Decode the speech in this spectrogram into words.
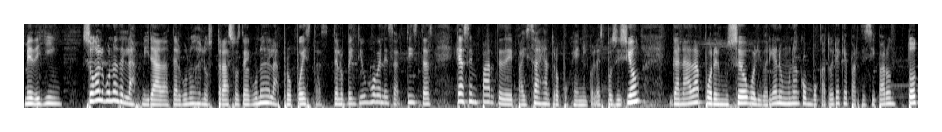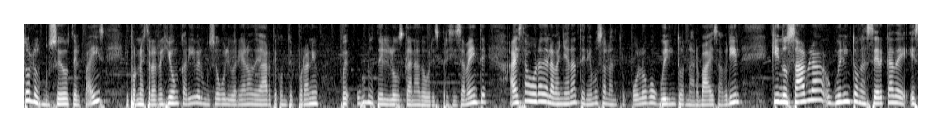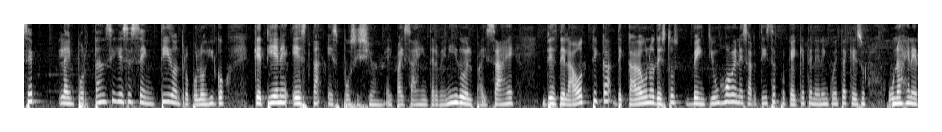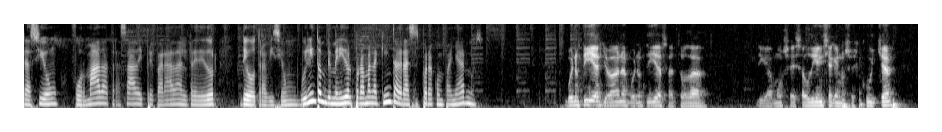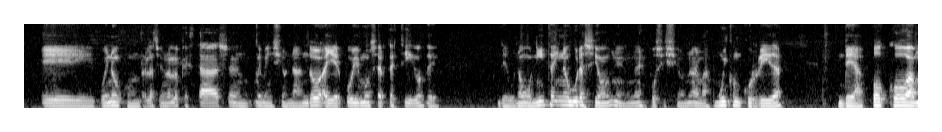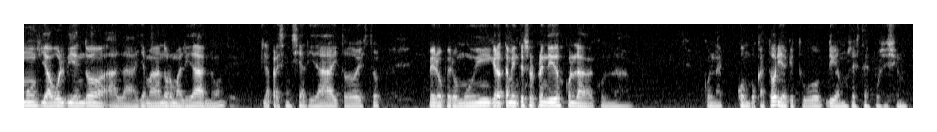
Medellín, son algunas de las miradas, de algunos de los trazos, de algunas de las propuestas de los 21 jóvenes artistas que hacen parte de Paisaje Antropogénico. La exposición ganada por el Museo Bolivariano en una convocatoria que participaron todos los museos del país y por nuestra región Caribe, el Museo Bolivariano de Arte Contemporáneo fue uno de los ganadores. Precisamente a esta hora de la mañana tenemos al antropólogo Willington Narváez Abril, quien nos habla, Willington, acerca de ese la importancia y ese sentido antropológico que tiene esta exposición, el paisaje intervenido, el paisaje desde la óptica de cada uno de estos 21 jóvenes artistas, porque hay que tener en cuenta que es una generación formada, trazada y preparada alrededor de otra visión. Willington, bienvenido al programa La Quinta, gracias por acompañarnos. Buenos días, Joana, buenos días a toda, digamos, esa audiencia que nos escucha eh, bueno, con relación a lo que estás eh, mencionando, ayer pudimos ser testigos de, de, una bonita inauguración en una exposición además muy concurrida. De a poco vamos ya volviendo a la llamada normalidad, ¿no? la presencialidad y todo esto, pero, pero muy gratamente sorprendidos con la, con la, con la convocatoria que tuvo, digamos, esta exposición.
